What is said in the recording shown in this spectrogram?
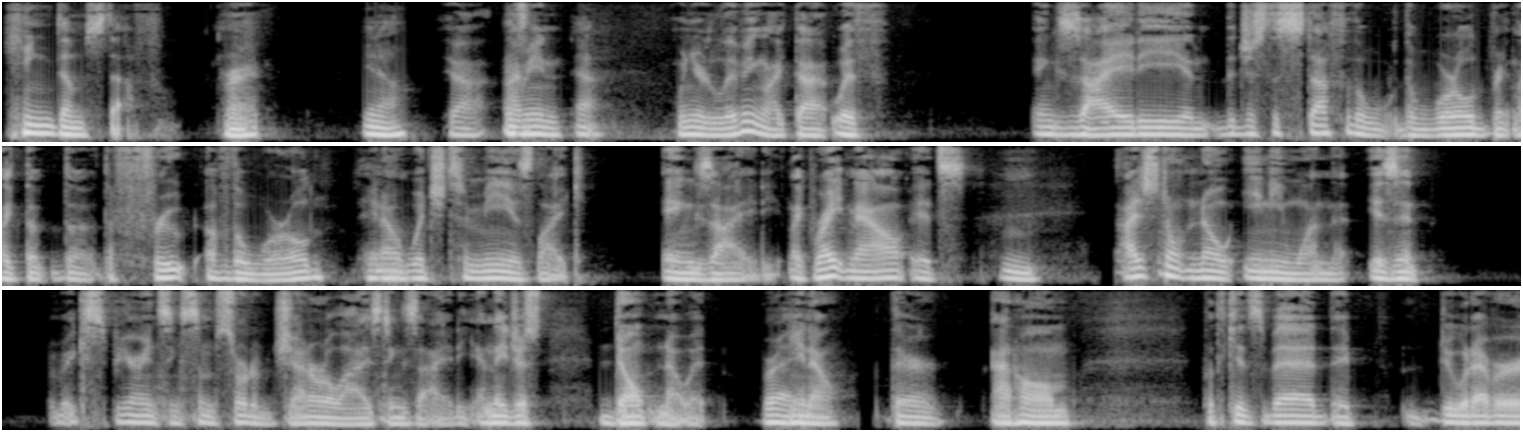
kingdom stuff, Right. you know? Yeah. I mean, Yeah. when you're living like that with anxiety and the, just the stuff of the the world bring like the the the fruit of the world you know which to me is like anxiety like right now it's i just don't know anyone that isn't experiencing some sort of generalized anxiety and they just don't know it Right. you know they're at home put the kids to bed they do whatever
